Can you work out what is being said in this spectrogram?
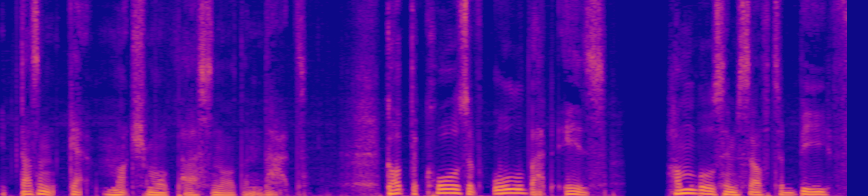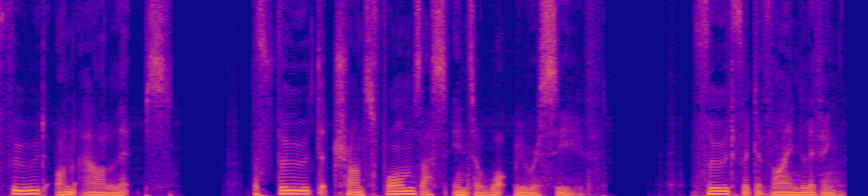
It doesn't get much more personal than that. God, the cause of all that is, humbles himself to be food on our lips, the food that transforms us into what we receive, food for divine living,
